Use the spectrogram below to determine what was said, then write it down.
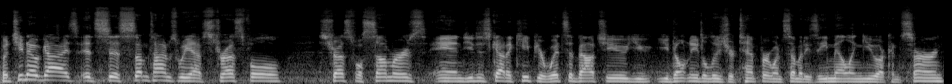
But you know, guys, it's just sometimes we have stressful, stressful summers and you just got to keep your wits about you. You you don't need to lose your temper when somebody's emailing you a concern.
